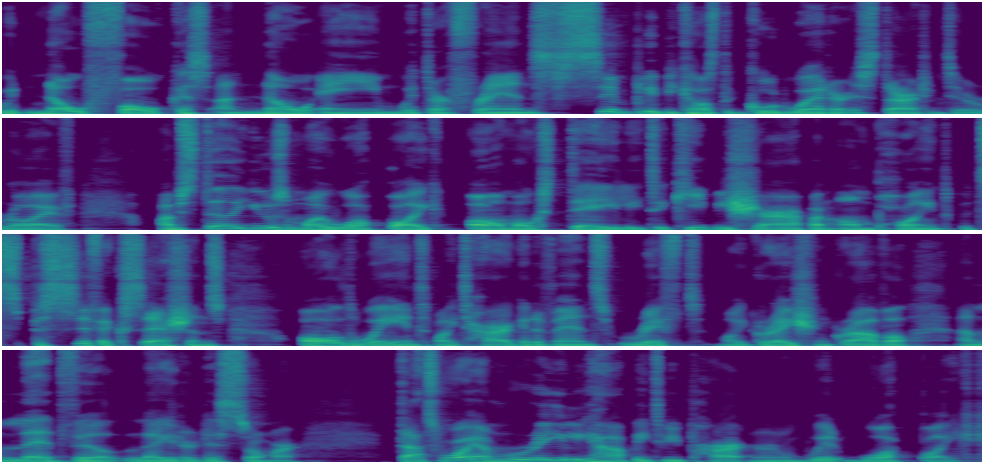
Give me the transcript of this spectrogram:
with no focus and no aim with their friends simply because the good weather is starting to arrive. I'm still using my Wattbike almost daily to keep me sharp and on point with specific sessions all the way into my target events, Rift, Migration Gravel, and Leadville later this summer. That's why I'm really happy to be partnering with Wattbike.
